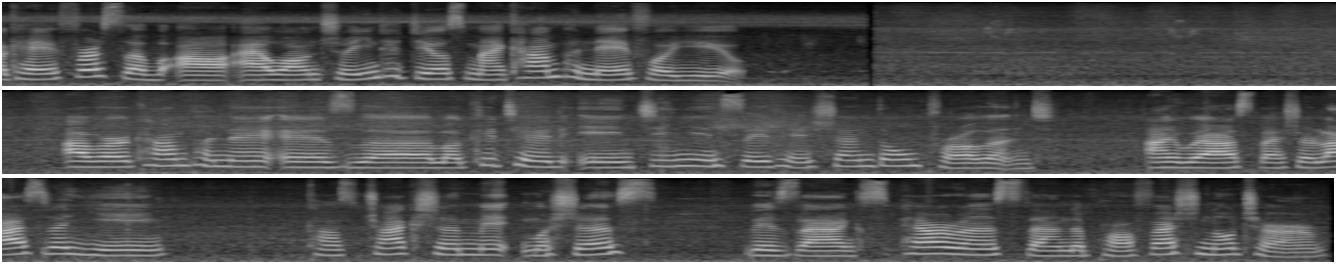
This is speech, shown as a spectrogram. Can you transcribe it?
Okay, first of all, I want to introduce my company for you. Our company is uh, located in Jining City, Shandong Province, and we are specialized in construction machines with an experienced and professional team.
